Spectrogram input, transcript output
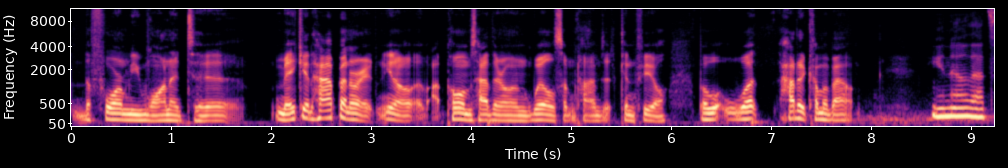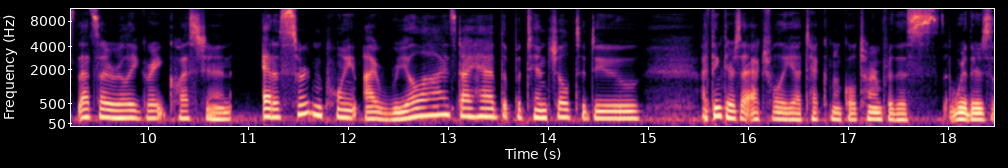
the form you wanted to make it happen, or it, you know, poems have their own will. Sometimes it can feel. But what, what how did it come about? You know, that's that's a really great question. At a certain point, I realized I had the potential to do. I think there's actually a technical term for this, where there's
